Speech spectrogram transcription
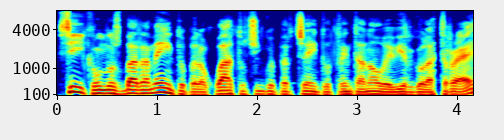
sì, con lo sbarramento però 4-5%, 39,3%,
